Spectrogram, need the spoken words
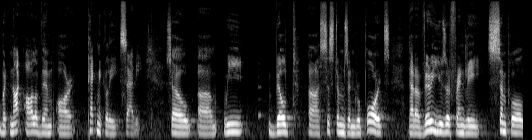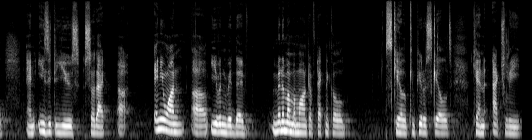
but not all of them are technically savvy. So um, we built uh, systems and reports that are very user friendly, simple, and easy to use so that uh, anyone, uh, even with the minimum amount of technical skill, computer skills, can actually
